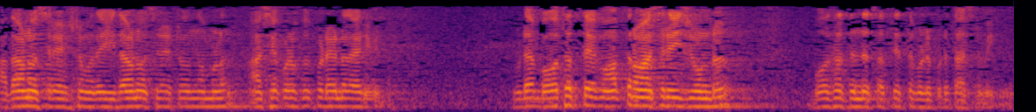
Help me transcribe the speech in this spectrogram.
അതാണോ ശ്രേഷ്ഠം? അതെ ഇതാണോ ശ്രേഷ്ഠം നമ്മൾ ആശയക്കുഴപ്പപ്പെടേണ്ട കാര്യമില്ല. ഇവിടെ ബോധത്തെ മാത്രം ആശ്രയിച്ചുകൊണ്ട് ബോധത്തിന്റെ സത്യത്തെ വെളിപ്പെടുത്താൻ ശ്രമിക്കുന്നു.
